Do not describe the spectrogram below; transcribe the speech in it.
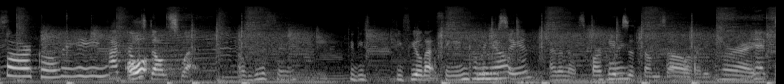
sparkling. Hot girls oh, don't sweat. I was gonna sing. Did you, do you feel that singing coming you out? singing? I don't know, sparkling? Gives a thumbs up already. Oh, all right. Next.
